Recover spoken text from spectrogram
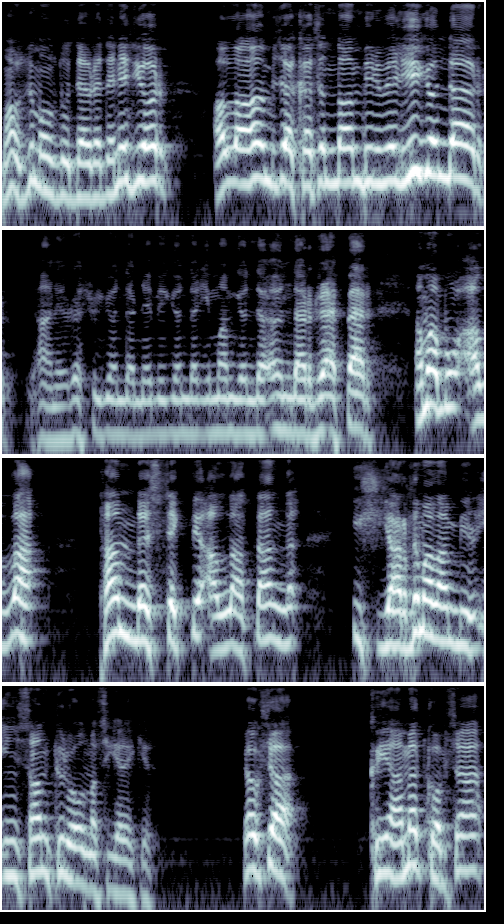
mazlum olduğu devrede ne diyor? Allah'ım bize katından bir veli gönder. Yani Resul gönder, Nebi gönder, imam gönder, önder, rehber. Ama bu Allah'tan destekli, Allah'tan iş yardım alan bir insan türü olması gerekir. Yoksa kıyamet kopsa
